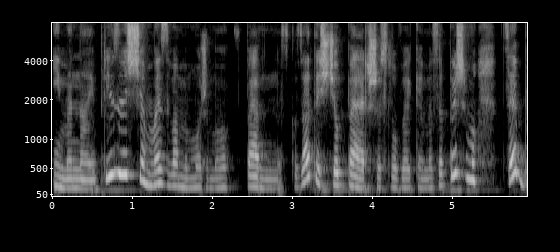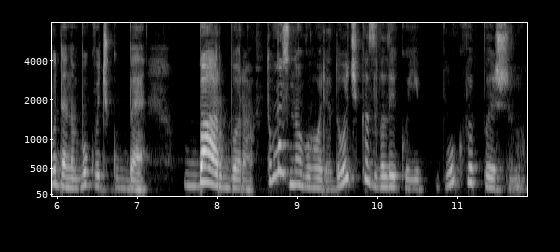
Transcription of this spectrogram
імена і прізвища, ми з вами можемо впевнено сказати, що перше слово, яке ми запишемо, це буде на буквочку Б. Барбара. Тому з нового рядочка з великої букви пишемо.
